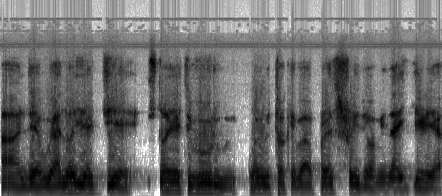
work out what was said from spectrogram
And uh, we are not yet there. It's not yet Uhuru when we talk about press freedom in Nigeria.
